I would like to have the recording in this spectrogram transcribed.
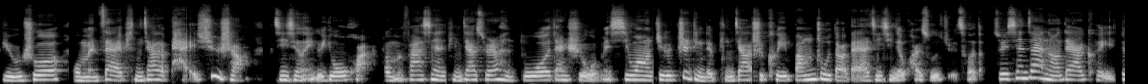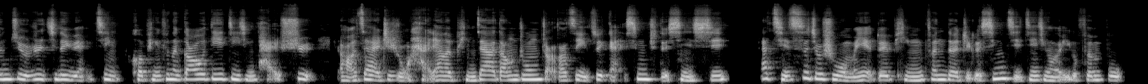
比如说我们在评价的排序上进行了一个优化。我们发现评价虽然很多，但是我们希望这个置顶的评价是可以帮助到大家进行一个快速的决策的。所以现在呢，大家可以根据日期的远近和评分的高低进行排序，然后在这种海量的评价当中找到自己最感兴趣的信息。那其次就是我们也对评分的这个星级进行了一个分布。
